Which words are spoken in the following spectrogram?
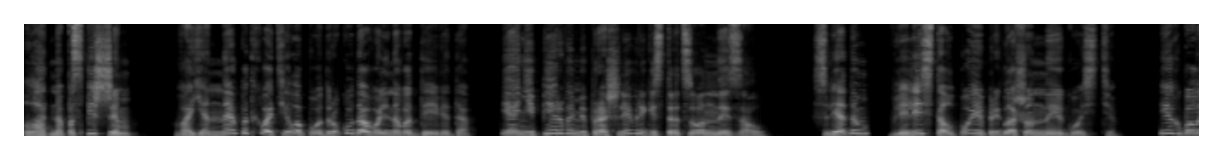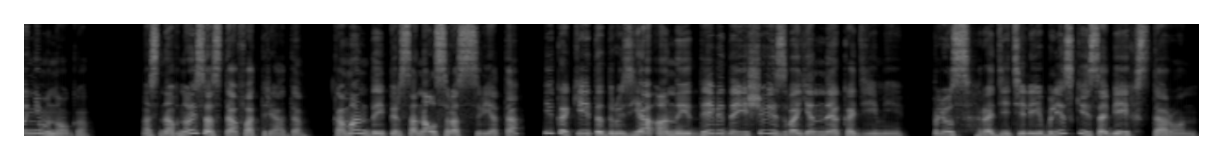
«Ладно, поспешим». Военная подхватила под руку довольного Дэвида, и они первыми прошли в регистрационный зал. Следом влились толпой и приглашенные гости. Их было немного. Основной состав отряда, команда и персонал с рассвета и какие-то друзья Анны и Дэвида еще из военной академии, плюс родители и близкие с обеих сторон.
